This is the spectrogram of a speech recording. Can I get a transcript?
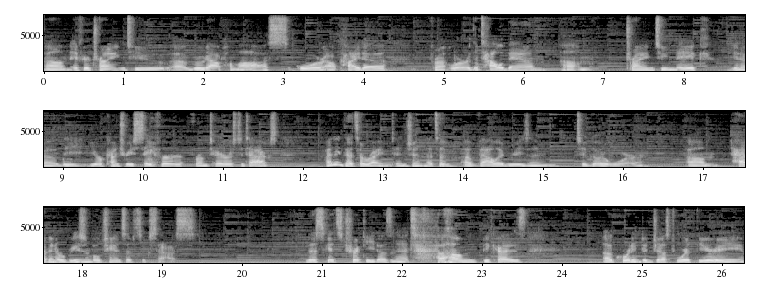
Um, if you're trying to uh, root out Hamas or Al Qaeda or the Taliban, um, trying to make you know the your country safer from terrorist attacks, I think that's a right intention. That's a, a valid reason to go to war um, having a reasonable chance of success. This gets tricky, doesn't it? um, because according to just war theory,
